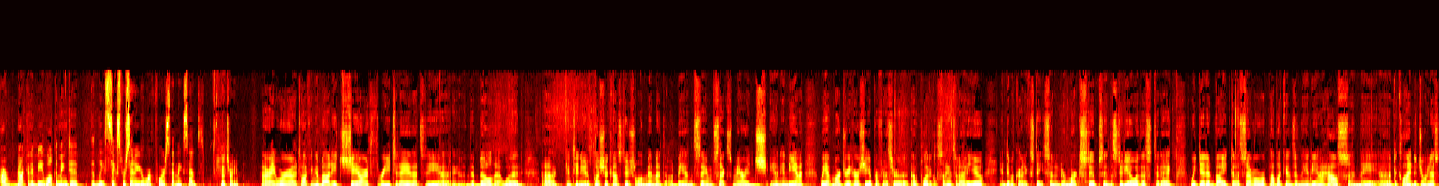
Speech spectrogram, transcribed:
are not going to be welcoming to at least six percent of your workforce, that makes sense. That's right. All right, we're uh, talking about HJR three today. That's the uh, the bill that would uh, continue to push a constitutional amendment that would ban same sex marriage in Indiana. We have Marjorie Hershey, a professor of political science at IU, and Democratic State Senator Mark Stoops in the studio with us today. We did invite uh, several Republicans in the Indiana House, and they uh, declined to join us.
